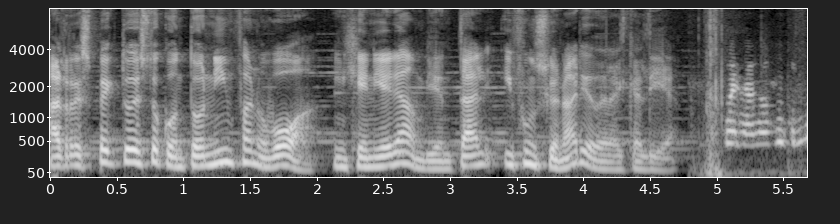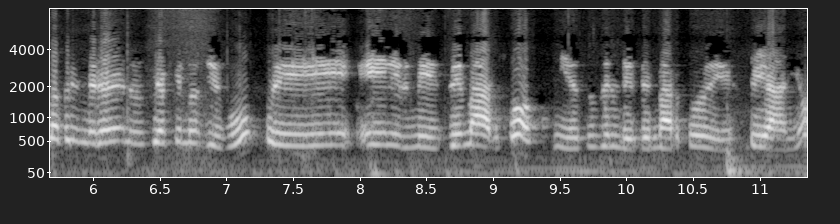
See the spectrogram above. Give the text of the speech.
Al respecto de esto contó Ninfa Novoa, ingeniera ambiental y funcionaria de la alcaldía. Bueno, a nosotros la primera denuncia que nos llegó fue en el mes de marzo, a comienzos del mes de marzo de este año,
